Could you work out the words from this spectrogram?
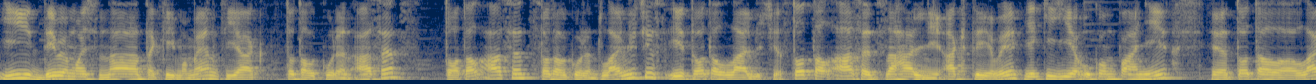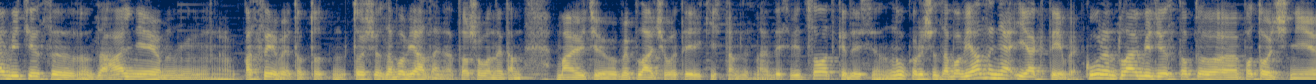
І дивимось на такий момент, як Total Current Assets. Total Assets, Total Current Liabilities і Total Liabilities. Total Assets – загальні активи, які є у компанії. Е, Total Liabilities – загальні пасиви, тобто то, що зобов'язання, то, що вони там мають виплачувати якісь там, не знаю, десь відсотки, десь, ну, коротше, зобов'язання і активи. Current Liabilities, тобто е, поточні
